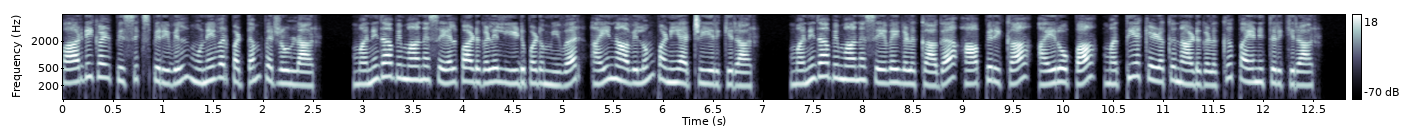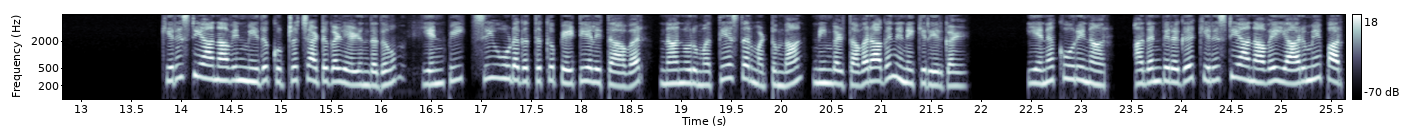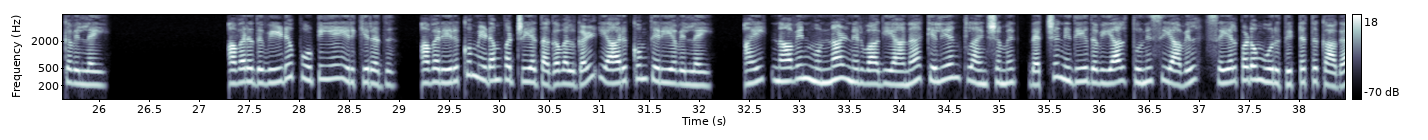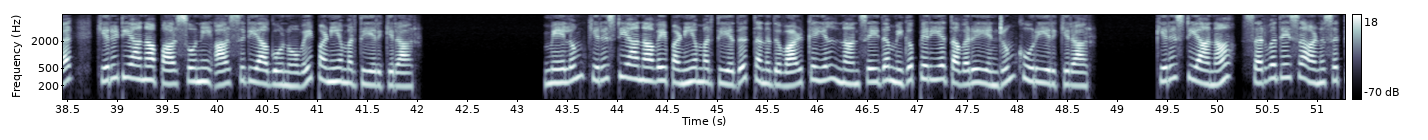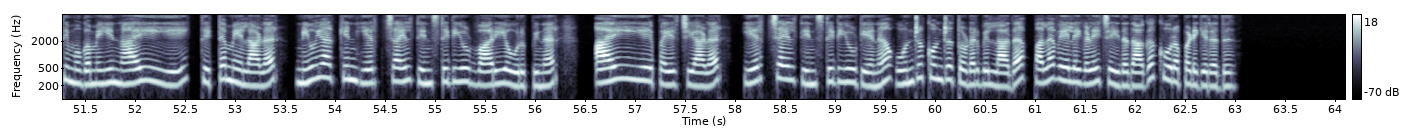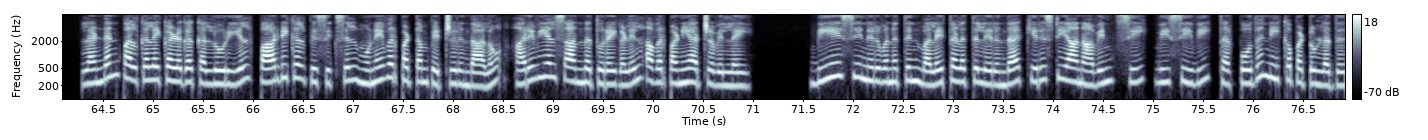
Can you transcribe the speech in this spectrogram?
பார்டிகள் பிசிக்ஸ் பிரிவில் முனைவர் பட்டம் பெற்றுள்ளார். மனிதாபிமான செயல்பாடுகளில் ஈடுபடும் இவர் ஐநாவிலும் பணியாற்றியிருக்கிறார். மனிதாபிமான சேவைகளுக்காக ஆப்பிரிக்கா ஐரோப்பா மத்திய கிழக்கு நாடுகளுக்கு பயணித்திருக்கிறார். கிறிஸ்டியானாவின் மீது குற்றச்சாட்டுகள் எழுந்ததும் என்பி சி ஊடகத்துக்கு பேட்டியளித்த அவர் நான் ஒரு மத்தியஸ்தர் மட்டும்தான் நீங்கள் தவறாக நினைக்கிறீர்கள் என கூறினார். அதன் பிறகு கிறிஸ்டியானாவை யாருமே பார்க்கவில்லை. அவரது வீடு பூட்டியே இருக்கிறது. அவர் இருக்கும் இடம் பற்றிய தகவல்கள் யாருக்கும் தெரியவில்லை. ஐ. நாவின் முன்னாள் நிர்வாகியான கிலியன் கிளைன்ஷமித் டச்சு நிதியுதவியால் துனிசியாவில் செயல்படும் ஒரு திட்டத்துக்காக கிரிட்டியானா பார்சோனி ஆர்சிடியாகோனோவை பணியமர்த்தியிருக்கிறார். மேலும் கிறிஸ்டியானாவை பணியமர்த்தியது தனது வாழ்க்கையில் நான் செய்த மிகப்பெரிய தவறு என்றும் கூறியிருக்கிறார். கிறிஸ்டியானா சர்வதேச அணுசக்தி முகமையின் ஐஇஏ திட்ட மேலாளர் நியூயார்க்கின் எர்த் சைல்ட் இன்ஸ்டிடியூட் வாரிய உறுப்பினர் ஐஇஏ பயிற்சியாளர் எர்த் சைல்ட் இன்ஸ்டிடியூட் என ஒன்றுக்கொன்று தொடர்பில்லாத பல வேலைகளை செய்ததாக கூறப்படுகிறது. லண்டன் பல்கலைக்கழக கல்லூரியில் பார்டிகல் பிசிக்ஸில் முனைவர் பட்டம் பெற்றிருந்தாலும் அறிவியல் சார்ந்த துறைகளில் அவர் பணியாற்றவில்லை. பிஏசி நிறுவனத்தின் வலைத்தளத்தில் இருந்த கிறிஸ்டியானாவின் சி விசிவி தற்போது நீக்கப்பட்டுள்ளது.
